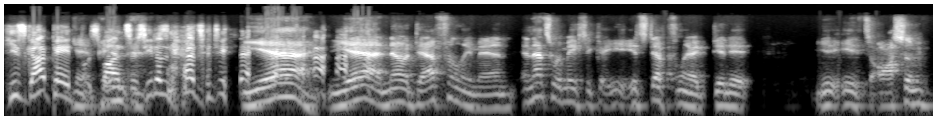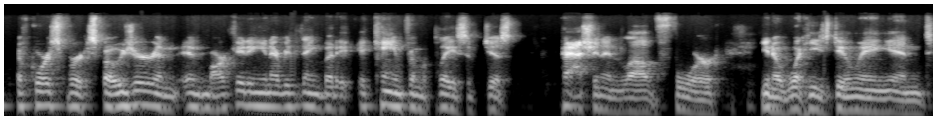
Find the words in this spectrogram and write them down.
He's got paid Getting paid. sponsors. He doesn't have to do that. Yeah. Yeah. No, definitely, man. And that's what makes it. It's definitely. I did it. It's awesome, of course, for exposure and and marketing and everything. But it, it came from a place of just passion and love for you know what he's doing and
